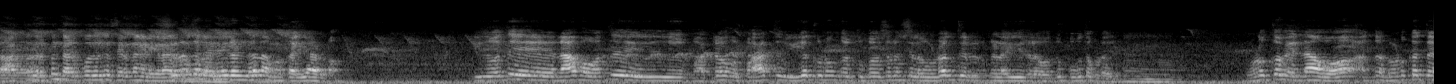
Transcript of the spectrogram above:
தாக்குதலுக்கும் தடுப்பதற்கும் சிறந்த நிலைகளாக சிறந்த. நிலைகளில் நம்ம கையாளணும் இது வந்து நாம் வந்து மற்றவங்க பார்த்து இயக்கணுங்கிறதுக்கோசரம் சில உடல் திறன்களை இதில் வந்து புகுத்தக்கூடாது. நுணுக்கம் என்னாவோ அந்த நுணுக்கத்தை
